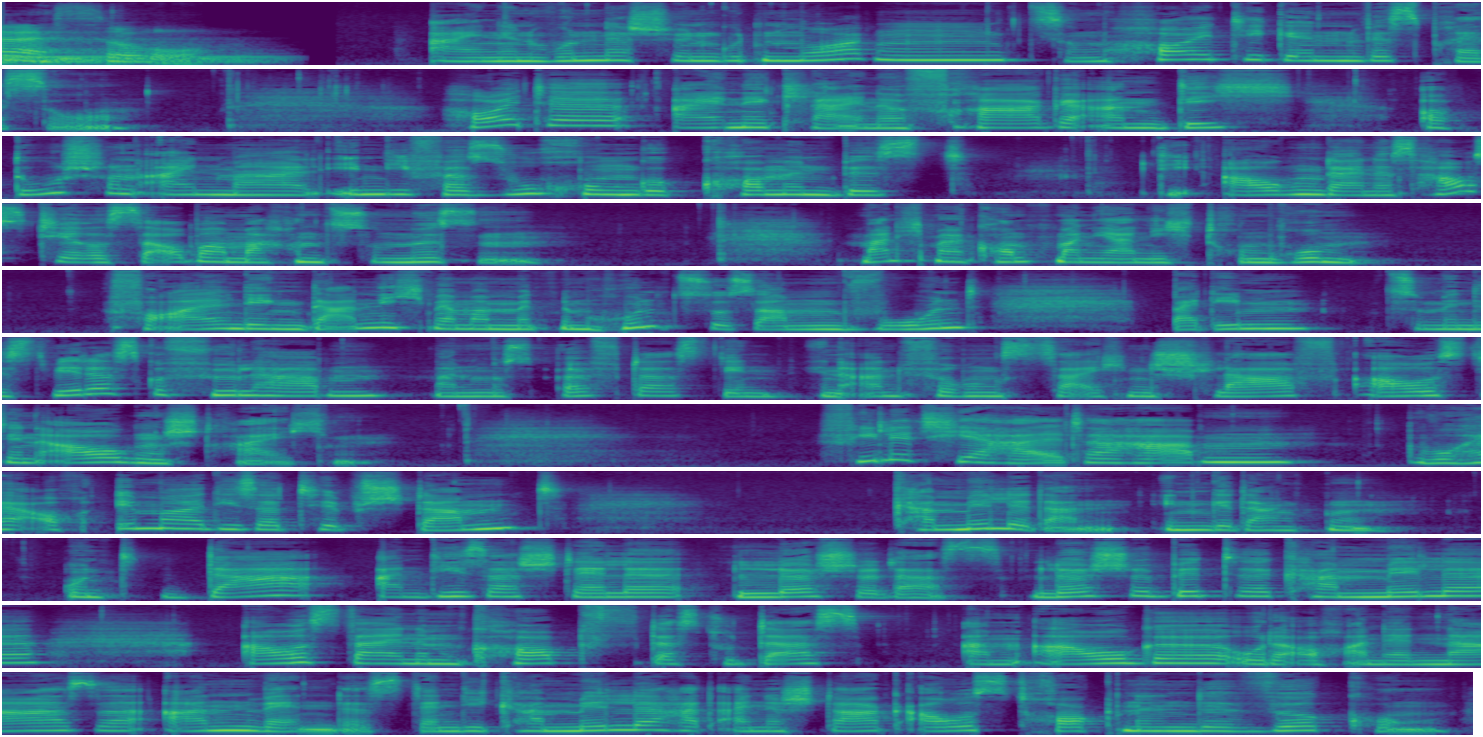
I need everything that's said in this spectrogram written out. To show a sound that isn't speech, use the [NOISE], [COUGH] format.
Vespresso. Einen wunderschönen guten Morgen zum heutigen Vespresso. Heute eine kleine Frage an dich, ob du schon einmal in die Versuchung gekommen bist, die Augen deines Haustieres sauber machen zu müssen. Manchmal kommt man ja nicht drum rum. Vor allen Dingen dann nicht, wenn man mit einem Hund zusammen wohnt, bei dem zumindest wir das Gefühl haben, man muss öfters den in Anführungszeichen Schlaf aus den Augen streichen. Viele Tierhalter haben, woher auch immer dieser Tipp stammt, Kamille dann in Gedanken. Und da an dieser Stelle lösche das. Lösche bitte Kamille aus deinem Kopf, dass du das am Auge oder auch an der Nase anwendest, denn die Kamille hat eine stark austrocknende Wirkung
